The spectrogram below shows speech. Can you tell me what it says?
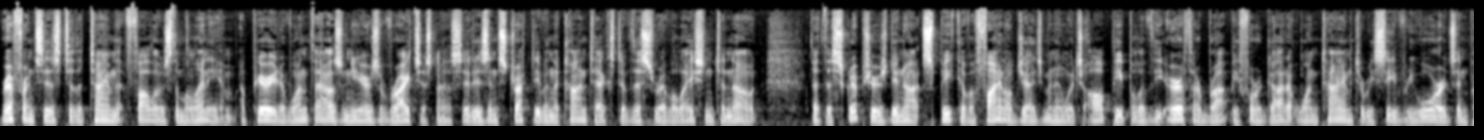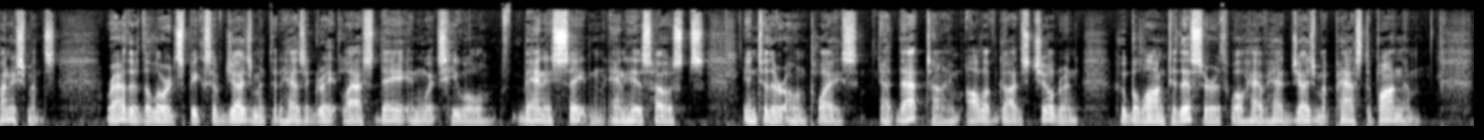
references to the time that follows the millennium, a period of 1,000 years of righteousness, it is instructive in the context of this revelation to note that the Scriptures do not speak of a final judgment in which all people of the earth are brought before God at one time to receive rewards and punishments. Rather, the Lord speaks of judgment that has a great last day in which he will banish Satan and his hosts into their own place. At that time, all of God's children who belong to this earth will have had judgment passed upon them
